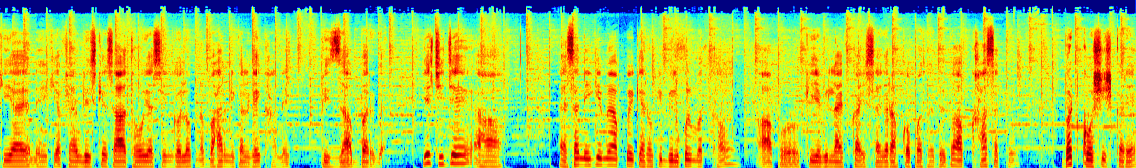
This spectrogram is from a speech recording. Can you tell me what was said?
किया या नहीं किया फैमिलीज़ के साथ हो या सिंगल हो अपना बाहर निकल गए खाने पिज़्ज़ा बर्गर ये चीज़ें ऐसा नहीं कि मैं आपको ये कह रहा हूँ कि बिल्कुल मत खाओ। आप, कि ये भी लाइफ का हिस्सा अगर आपको पसंद है तो आप खा सकते हो। बट कोशिश करें,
